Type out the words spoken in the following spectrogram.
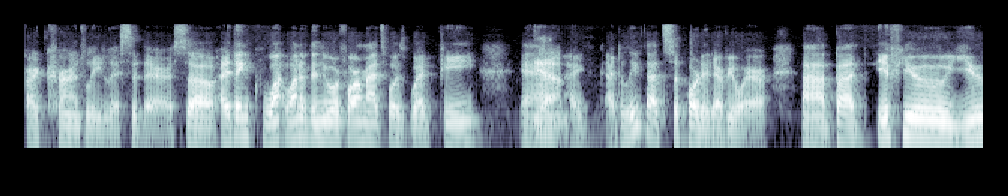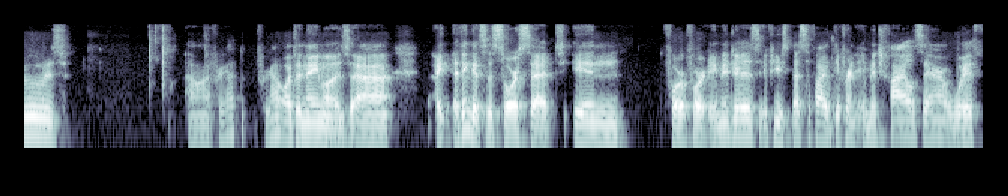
are currently listed there. So I think one one of the newer formats was WebP, and Yeah. I I believe that's supported everywhere. Uh, but if you use oh, I forgot forgot what the name was. Uh, I, I think it's the source set in for for images. If you specify different image files there with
